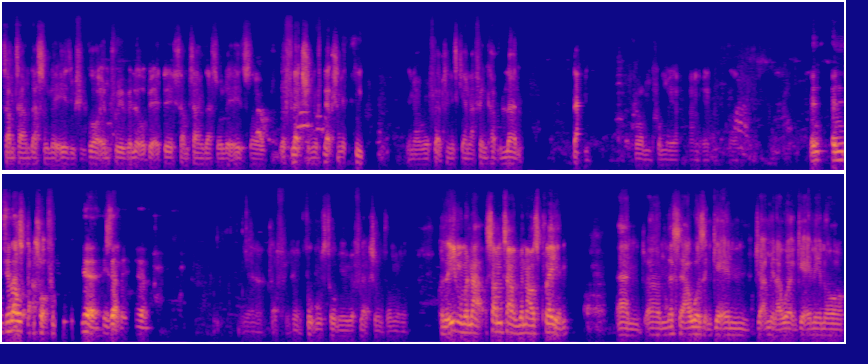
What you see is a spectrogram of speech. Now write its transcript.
Sometimes that's all it is. If you've got to improve a little bit of this, sometimes that's all it is. So reflection, reflection is key. You know, reflection is key, and I think I've learned that from from age. And and do you know, That's, that's what football, yeah, exactly, yeah, yeah, definitely. Football's taught me reflection from me. Because even when I sometimes when I was playing, and um, let's say I wasn't getting, you know I mean, I weren't getting in, or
